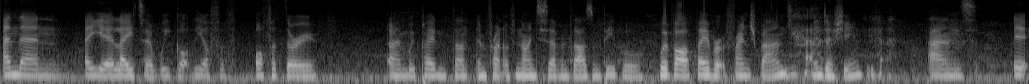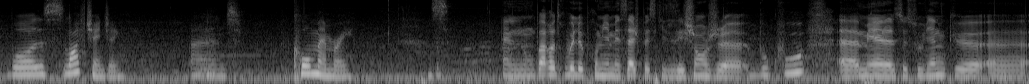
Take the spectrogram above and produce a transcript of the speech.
And then a year later, we got the offer offer through, and we played in, th- in front of ninety-seven thousand people with our favorite French band, Yeah. Indochine, Yeah. and it was life changing, and core memory. Elles n'ont pas retrouvé le premier message parce qu'ils échangent euh, beaucoup, euh, mais elles se souviennent que euh,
